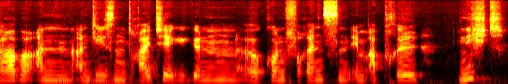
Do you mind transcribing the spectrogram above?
habe an, an diesen dreitägigen Konferenzen im April nicht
